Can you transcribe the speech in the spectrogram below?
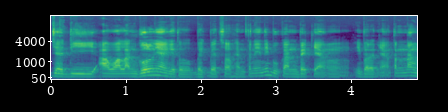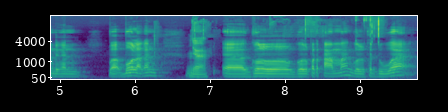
jadi awalan golnya gitu. Back back Southampton ini bukan back yang ibaratnya tenang dengan bola kan. Yeah. E, gol gol pertama, gol kedua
